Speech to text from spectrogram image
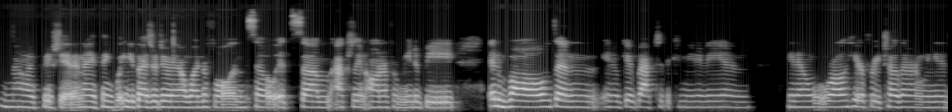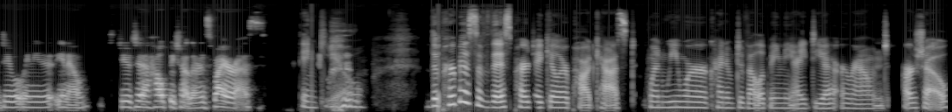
No, I appreciate it. And I think what you guys are doing are wonderful. And so it's um, actually an honor for me to be involved and, you know, give back to the community. And, you know, we're all here for each other and we need to do what we need to, you know, do to help each other, inspire us. Thank you. the purpose of this particular podcast, when we were kind of developing the idea around our show,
